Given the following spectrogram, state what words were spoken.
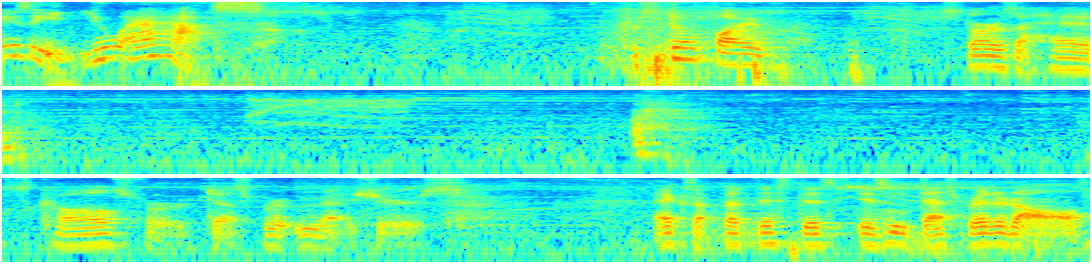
Daisy, you ass! We're still five stars ahead. This calls for desperate measures. Except that this, this isn't desperate at all.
